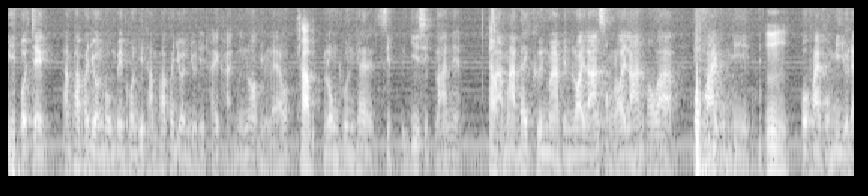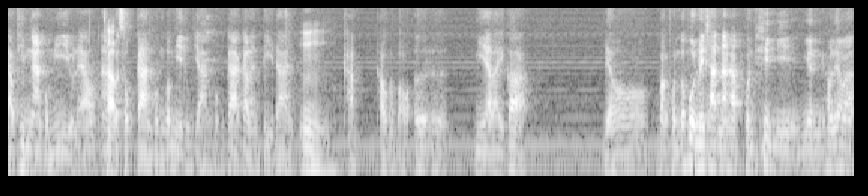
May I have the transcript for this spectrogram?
มีโปรเจกต์ทำภาพยนตร์ผมเป็นคนที่ทำภาพยนตร์อยู่ที่ไทยขายเมืองนอกอยู่แล้วครับลงทุนแค่ 10 หรือ 20 ล้านเนี่ยครับสามารถได้คืนมาเป็นร้อยล้าน 200 ล้าน เพราะว่า โปรไฟล์ผมมี อืม โปรไฟล์ผมมีอยู่แล้ว ทีมงานผมมีอยู่แล้วอะครับ ประสบการณ์ผมก็มีทุกอย่างผมกล้าการันตีได้ อืม ครับเขาก็บอกว่าเออเออมีอะไรก็ เดี๋ยวบางคนก็พูดไม่ชัดนะครับ คนที่มีเงินเขาเรียกว่า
